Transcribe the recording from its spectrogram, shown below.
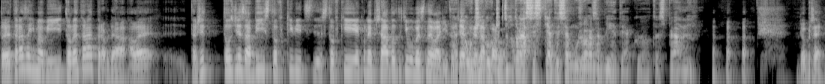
to je teda zajímavý, tohle je teda pravda, ale takže to, že zabíjí stovky, víc, stovky jako nepřátel, to ti vůbec nevadí. To tě jako určitě, určitě jsou to rasisti a ty se můžou zabíjet, jako jo, to je správný. Dobře,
